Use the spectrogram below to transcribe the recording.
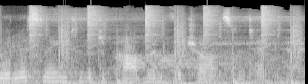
You're listening to the Department for Trance and Techno.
